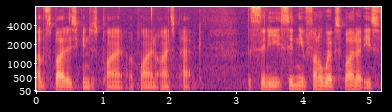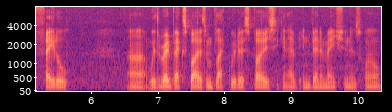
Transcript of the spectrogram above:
Other spiders you can just apply, apply an ice pack. The Sydney, Sydney funnel web spider is fatal. Uh, with redback spiders and black widow spiders, you can have envenomation as well.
